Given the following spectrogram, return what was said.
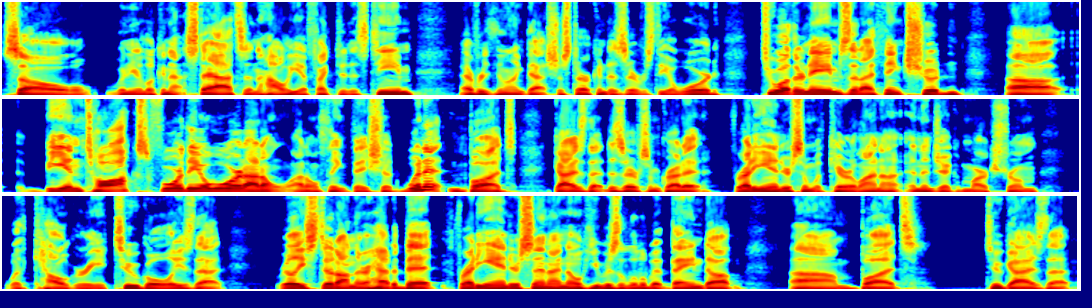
So when you're looking at stats and how he affected his team, everything like that, Shesterkin deserves the award. Two other names that I think should uh, be in talks for the award. I don't I don't think they should win it, but guys that deserve some credit: Freddie Andersen with Carolina, and then Jacob Markstrom with Calgary. Two goalies that really stood on their head a bit. Freddie Andersen, I know he was a little bit banged up, um, but two guys that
